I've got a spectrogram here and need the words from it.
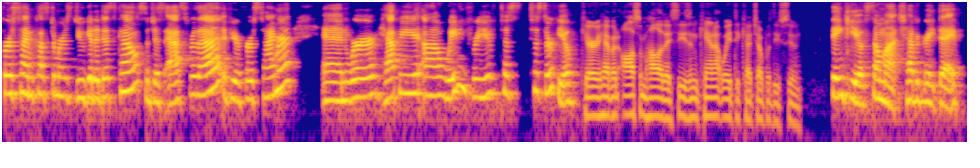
First time customers do get a discount, so just ask for that if you're a first timer, and we're happy uh, waiting for you to to serve you. Kerry, have an awesome holiday season. Cannot wait to catch up with you soon. Thank you so much. Have a great day.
